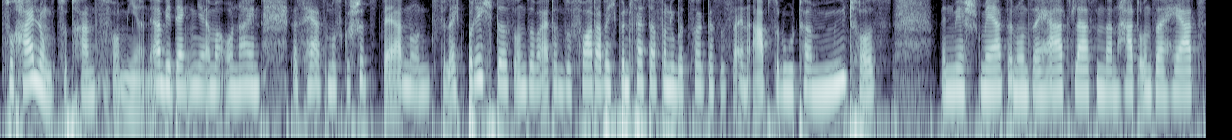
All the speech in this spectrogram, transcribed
zur Heilung zu transformieren. Ja, wir denken ja immer, oh nein, das Herz muss geschützt werden und vielleicht bricht es und so weiter und so fort. Aber ich bin fest davon überzeugt, das ist ein absoluter Mythos. Wenn wir Schmerz in unser Herz lassen, dann hat unser Herz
